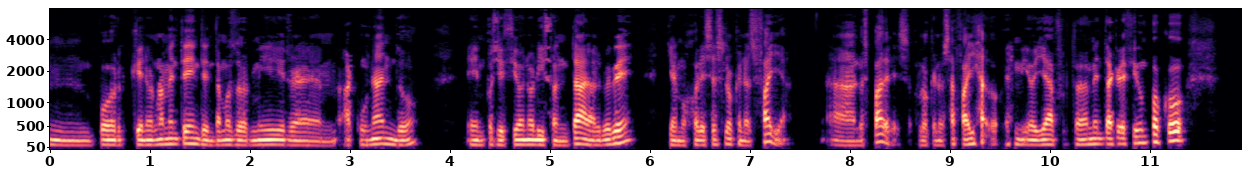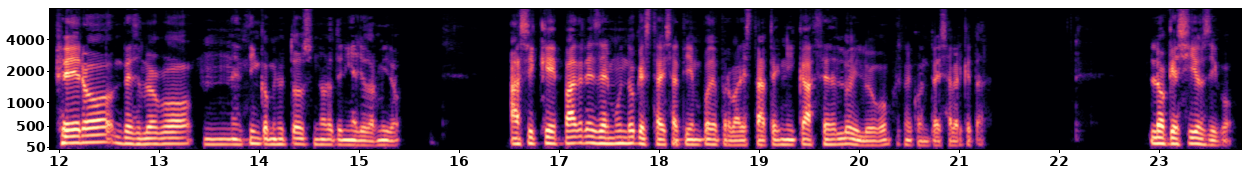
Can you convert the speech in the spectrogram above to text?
Mm, porque normalmente intentamos dormir em, acunando en posición horizontal al bebé y a lo mejor eso es lo que nos falla a los padres o lo que nos ha fallado. El mío ya afortunadamente ha crecido un poco, pero desde luego mm, en cinco minutos no lo tenía yo dormido. Así que padres del mundo que estáis a tiempo de probar esta técnica, hacedlo y luego pues me contáis a ver qué tal. Lo que sí os digo,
